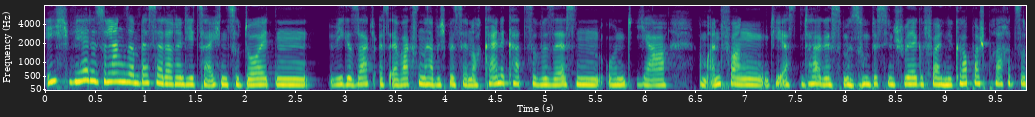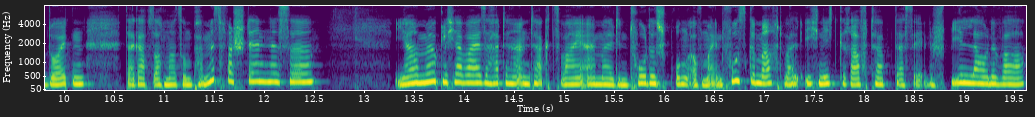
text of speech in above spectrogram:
Ich werde so langsam besser darin, die Zeichen zu deuten. Wie gesagt, als Erwachsene habe ich bisher noch keine Katze besessen und ja, am Anfang, die ersten Tage, ist mir so ein bisschen schwer gefallen, die Körpersprache zu deuten. Da gab es auch mal so ein paar Missverständnisse. Ja, möglicherweise hat er an Tag zwei einmal den Todessprung auf meinen Fuß gemacht, weil ich nicht gerafft habe, dass er in Spiellaune war.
